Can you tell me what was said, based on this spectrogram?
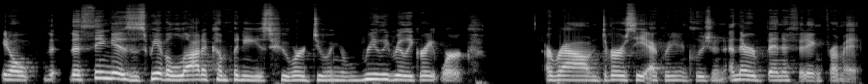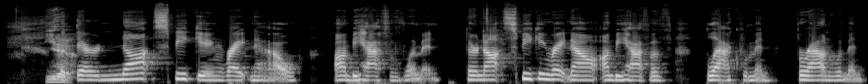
you know, the, the thing is, is we have a lot of companies who are doing really, really great work around diversity, equity, and inclusion, and they're benefiting from it. Yeah. But they're not speaking right now on behalf of women. They're not speaking right now on behalf of Black women, brown women,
